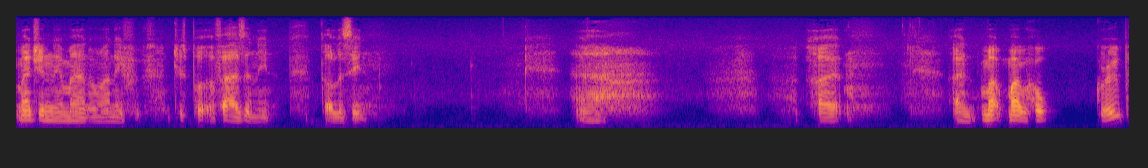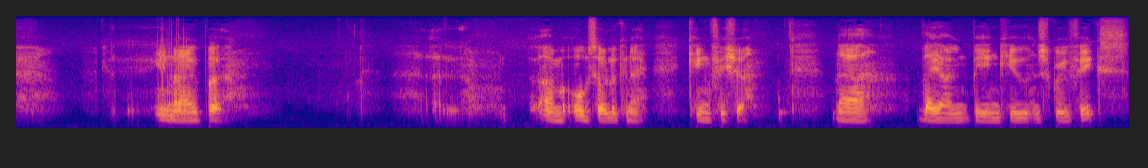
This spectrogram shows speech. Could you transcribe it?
imagine the amount of money. For, just put a thousand in dollars in. Uh, uh, and Mohawk Group, you know, but I'm also looking at Kingfisher. Now, they own B&Q and Screwfix.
